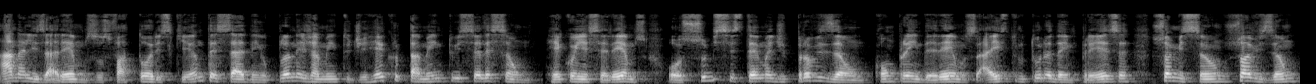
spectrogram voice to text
Analisaremos os fatores que antecedem o planejamento de recrutamento e seleção. Reconheceremos o subsistema de provisão. Compreenderemos a estrutura da empresa, sua missão, sua visão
